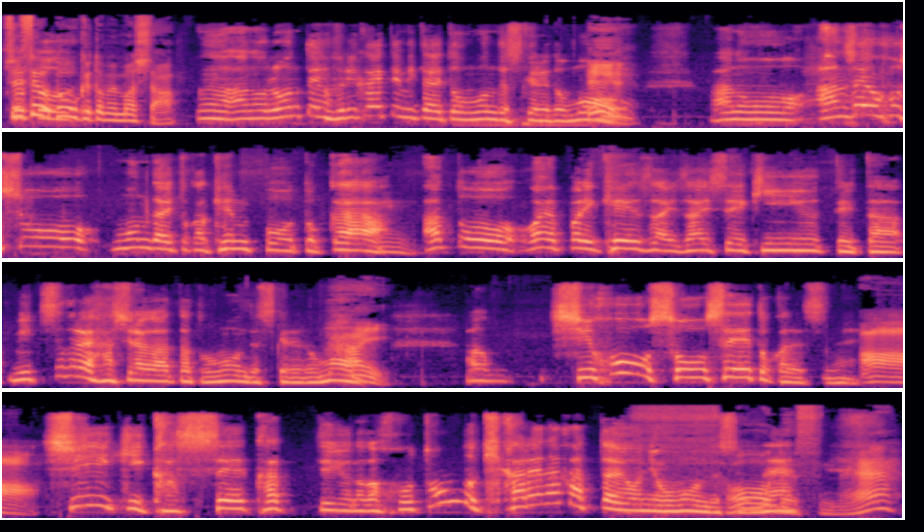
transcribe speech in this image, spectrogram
先生はどう受け止めました？うん、あの論点振り返ってみたいと思うんですけれども、ええあの安全保障問題とか憲法とか、うん、あとはやっぱり経済、財政、金融っていった3つぐらい柱があったと思うんですけれども、はい、あの地方創生とかですね、地域活性化っていうのがほとんど聞かれなかったように思うんですよね。そうですね。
